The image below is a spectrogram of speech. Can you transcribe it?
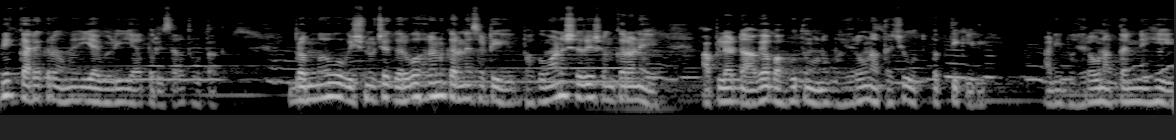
धार्मिक कार्यक्रम यावेळी या परिसरात होतात. ब्रह्म व विष्णूचे गर्वहरण करण्यासाठी भगवान श्री शंकराने आपल्या डाव्या बाहूतून भैरवनाथाची उत्पत्ती केली आणि भैरवनाथांनीही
